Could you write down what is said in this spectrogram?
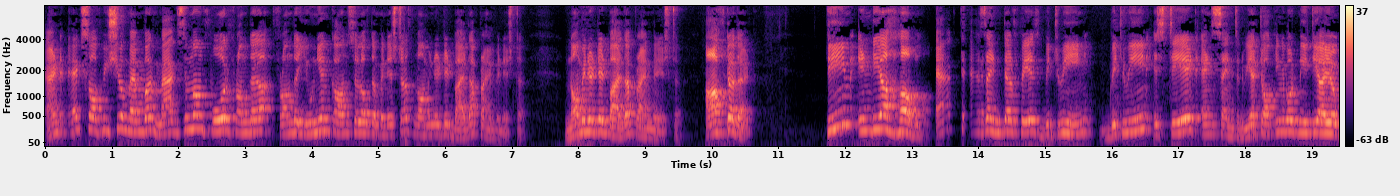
And ex officio member maximum four from the from the union council of the ministers nominated by the prime minister. Nominated by the prime minister. After that team India hub act as a interface between between state and centre we are talking about NITI Aayog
